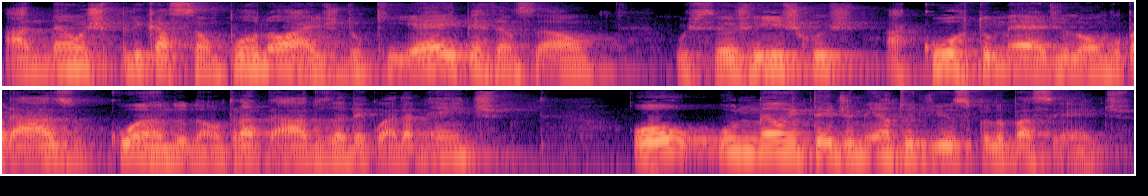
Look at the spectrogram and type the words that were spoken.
a não explicação por nós do que é hipertensão, os seus riscos a curto, médio e longo prazo, quando não tratados adequadamente, ou o não entendimento disso pelo paciente.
